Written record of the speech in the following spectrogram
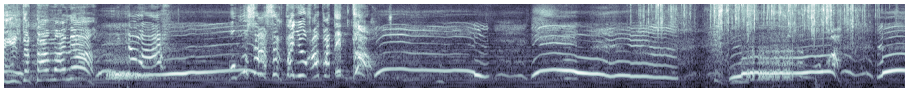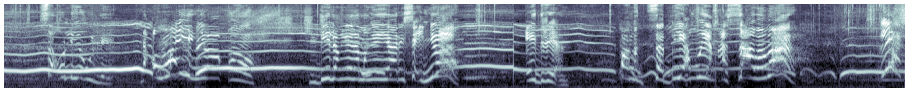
Ate Hilda, tama na! Ikaw ah! Huwag mo sasaktan yung kapatid ko! Sa uli-uli, naawayin niyo ako! Hindi lang yan ang mangyayari sa inyo! Adrian, pangsabihan mo yung asawa mo! Yes!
